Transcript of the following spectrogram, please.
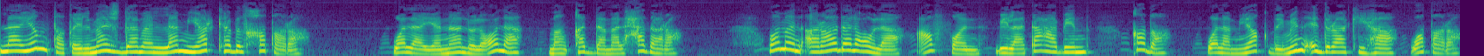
لا يمتطي المجد من لم يركب الخطر ولا ينال العلا من قدم الحذر. ومن أراد العلا عفوا بلا تعب قضى ولم يقض من إدراكها وطرا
